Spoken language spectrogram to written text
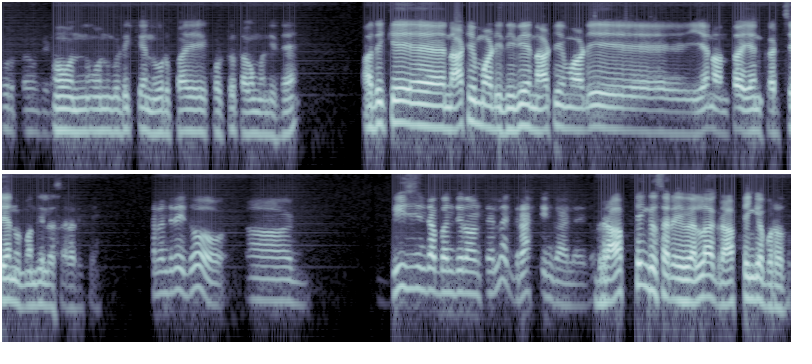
ಒಂದ್ ಗಿಡ ಒಂದು ಒಂದು ಗಿಡಕ್ಕೆ ನೂರು ರೂಪಾಯಿ ಕೊಟ್ಟು ತಗೊಂಬಂದಿದ್ದೆ ಅದಕ್ಕೆ ನಾಟಿ ಮಾಡಿದ್ದೀವಿ ನಾಟಿ ಮಾಡಿ ಏನು ಅಂತ ಏನು ಖರ್ಚೇನು ಬಂದಿಲ್ಲ ಸರ್ ಅದಕ್ಕೆ. ಸರ್ ಅಂದ್ರೆ ಇದು ಬೀಜದಿಂದ ಬಂದಿರೋಂತೆಲ್ಲ ಗ್ರಾಫ್ಟಿಂಗ್ ಅಲ್ಲ ಇದು? ಗ್ರಾಫ್ಟಿಂಗ್ ಸರ್ ಇವೆಲ್ಲ ಗ್ರಾಫ್ಟಿಂಗೇ ಬರೋದು.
